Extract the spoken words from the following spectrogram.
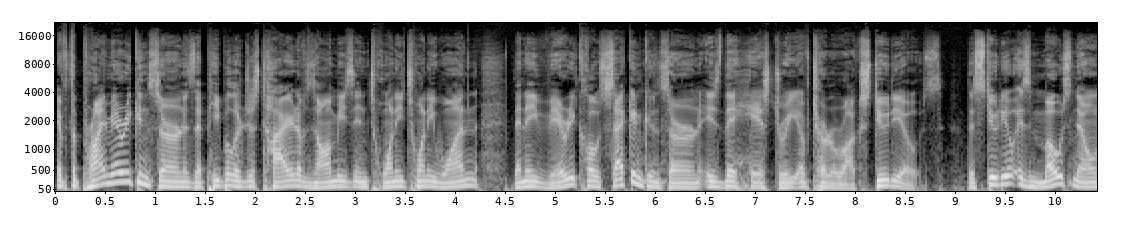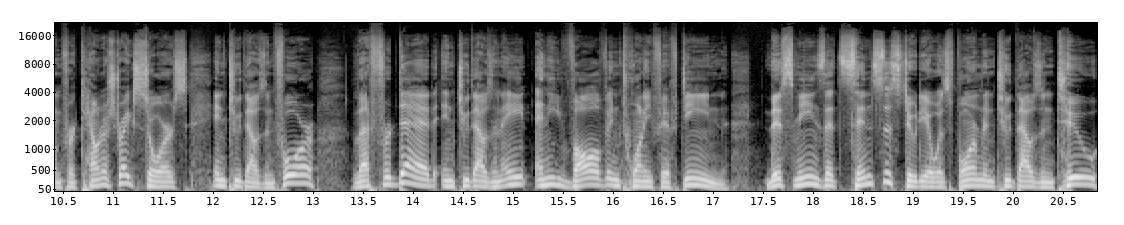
If the primary concern is that people are just tired of zombies in 2021, then a very close second concern is the history of Turtle Rock Studios. The studio is most known for Counter Strike Source in 2004, Left 4 Dead in 2008, and Evolve in 2015. This means that since the studio was formed in 2002,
